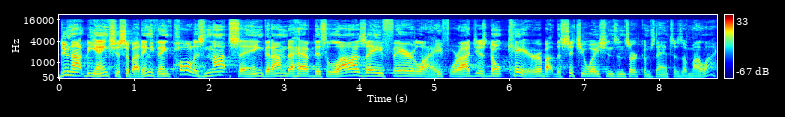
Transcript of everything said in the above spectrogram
do not be anxious about anything. Paul is not saying that I'm to have this laissez faire life where I just don't care about the situations and circumstances of my life.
